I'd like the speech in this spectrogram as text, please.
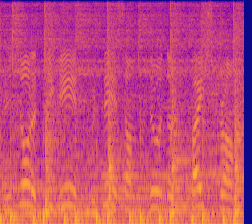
And you sort of dig in with this. I'm doing the bass drum.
